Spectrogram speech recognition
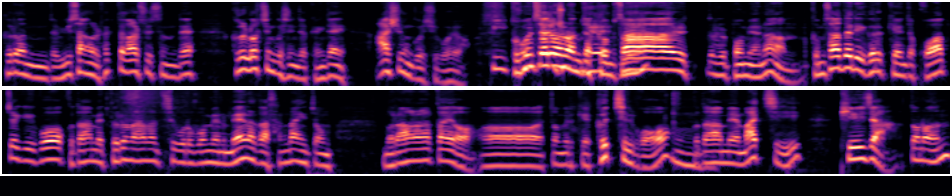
그런 위상을 획득할 수 있었는데 그걸 놓친 것이 이제 굉장히 아쉬운 것이고요. 두 번째로는 이제 예, 검사를 예. 보면은 검사들이 그렇게 이제 고압적이고 그 다음에 드러나는 측으로 보면은 매너가 상당히 좀 뭐라 할까요? 어, 좀 이렇게 거칠고 음. 그 다음에 마치 피의자 또는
